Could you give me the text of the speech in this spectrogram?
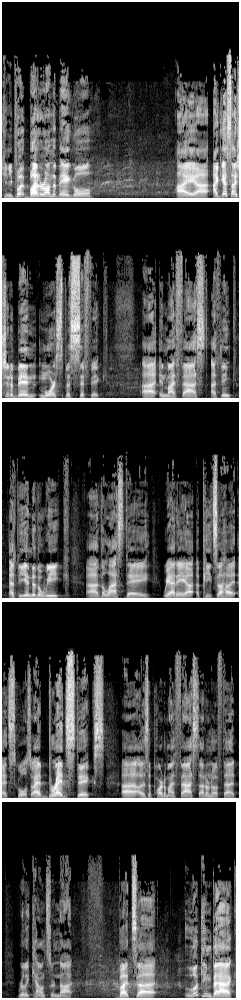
Can you put butter on the bagel? I, uh, I guess I should have been more specific uh, in my fast. I think at the end of the week, uh, the last day, we had a, uh, a Pizza Hut at school. So I had breadsticks uh, as a part of my fast. I don't know if that really counts or not. But uh, looking back,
